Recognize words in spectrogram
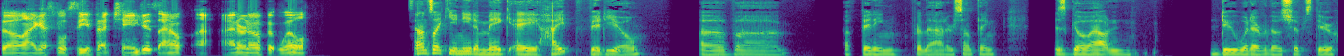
so I guess we'll see if that changes. I don't. I, don't know if it will. Sounds like you need to make a hype video of uh, a fitting for that or something. Just go out and do whatever those ships do.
